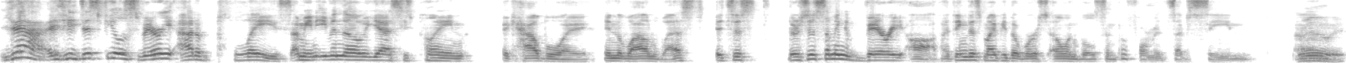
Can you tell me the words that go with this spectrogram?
Yeah, he just feels very out of place. I mean, even though yes, he's playing a cowboy in the Wild West, it's just there's just something very off. I think this might be the worst Owen Wilson performance I've seen. Um, Really? at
